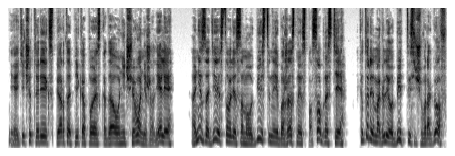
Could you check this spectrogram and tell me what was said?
Эти четыре эксперта пика поиска Дао ничего не жалели, они задействовали самоубийственные божественные способности, которые могли убить тысячу врагов,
